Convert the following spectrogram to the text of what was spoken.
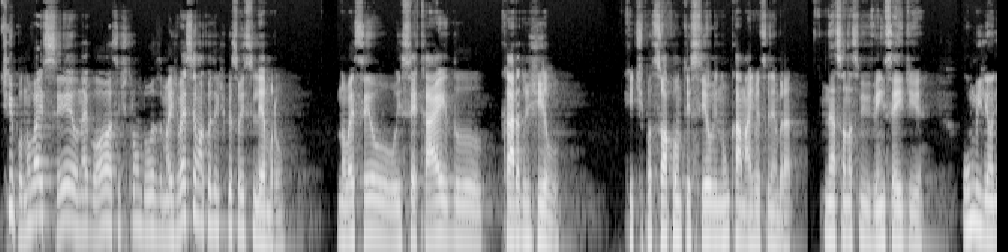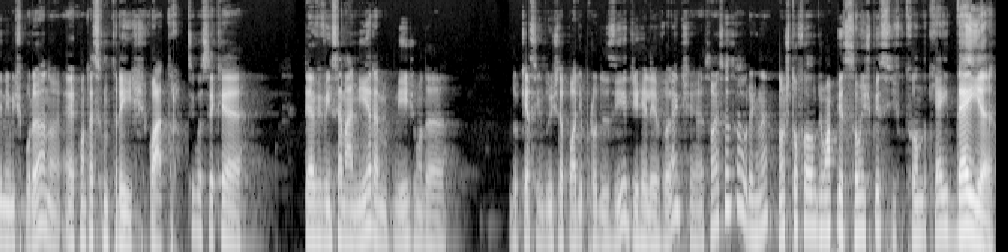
Tipo, não vai ser um negócio estrondoso, mas vai ser uma coisa que as pessoas se lembram. Não vai ser o Isekai do cara do gelo. Que, tipo, só aconteceu e nunca mais vai ser lembrado. Nessa nossa vivência aí de um milhão de animes por ano, é, acontece com três, quatro. Se você quer ter a vivência maneira mesmo da, do que essa indústria pode produzir de relevante é, são essas obras, né? Não estou falando de uma pessoa em específico, estou falando que a ideia,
